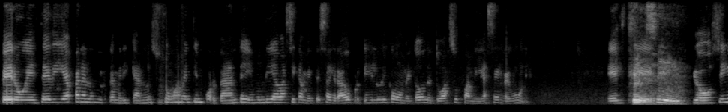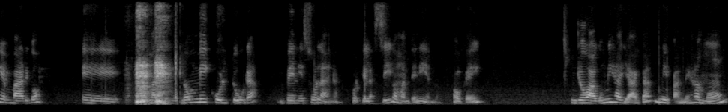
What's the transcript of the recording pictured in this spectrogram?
Pero este día para los norteamericanos es sumamente importante y es un día básicamente sagrado porque es el único momento donde toda su familia se reúne. Este, Sí. Sí, yo, sin embargo, eh, manteniendo mi cultura venezolana, porque la sigo manteniendo, ¿ok? Yo hago mis hallacas, mi pan de jamón,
